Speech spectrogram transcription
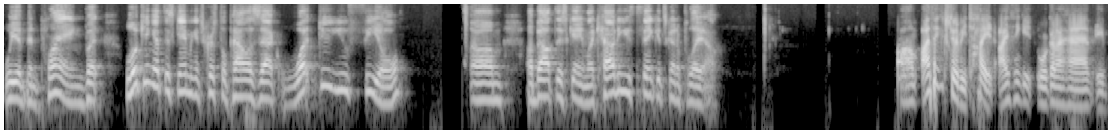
we have been playing. But looking at this game against Crystal Palace, Zach, what do you feel um, about this game? Like, how do you think it's going to play out? Um, I think it's going to be tight. I think it, we're going to have a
